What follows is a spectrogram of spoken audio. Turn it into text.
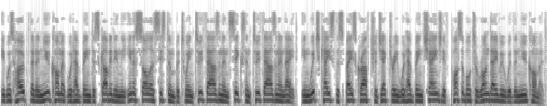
It was hoped that a new comet would have been discovered in the inner solar system between 2006 and 2008, in which case the spacecraft trajectory would have been changed if possible to rendezvous with the new comet.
